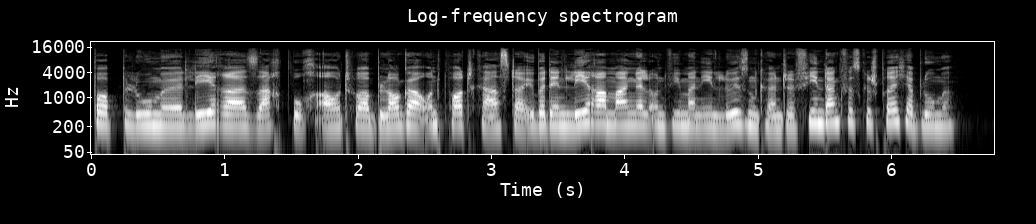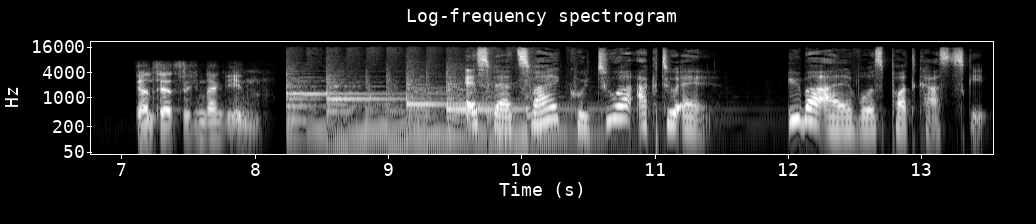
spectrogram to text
Bob Blume, Lehrer, Sachbuchautor, Blogger und Podcaster über den Lehrermangel und wie man ihn lösen könnte. Vielen Dank fürs Gespräch, Herr Blume. Ganz herzlichen Dank Ihnen. SWR 2 Kultur aktuell. Überall, wo es Podcasts gibt.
